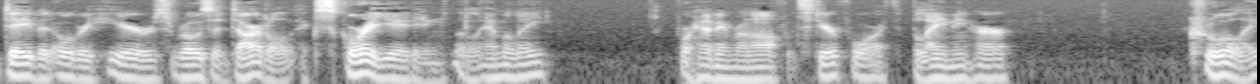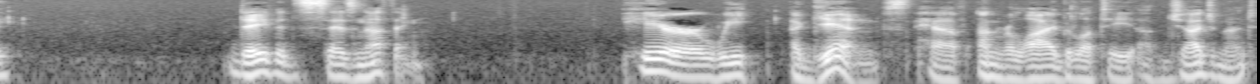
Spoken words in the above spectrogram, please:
David overhears Rosa Dartle excoriating little Emily for having run off with Steerforth, blaming her cruelly. David says nothing. Here we again have unreliability of judgment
